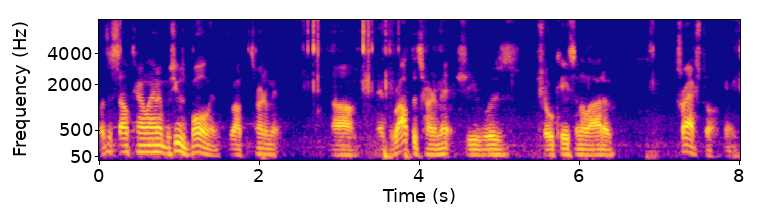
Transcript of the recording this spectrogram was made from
was it South Carolina, but she was bowling throughout the tournament. Um, and throughout the tournament, she was showcasing a lot of trash talking,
